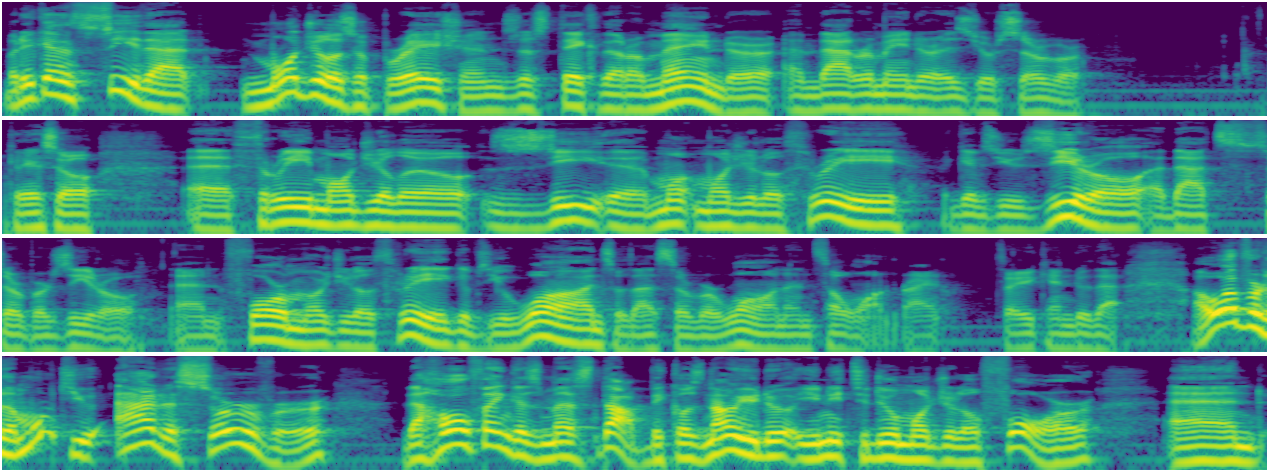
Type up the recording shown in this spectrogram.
But you can see that modulus operations just take the remainder, and that remainder is your server. Okay, so uh, 3 modulo z uh, modulo 3 gives you 0 and that's server 0 and 4 modulo 3 gives you 1 so that's server 1 and so on right? So you can do that. However the moment you add a server the whole thing is messed up because now you do you need to do modulo 4 and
